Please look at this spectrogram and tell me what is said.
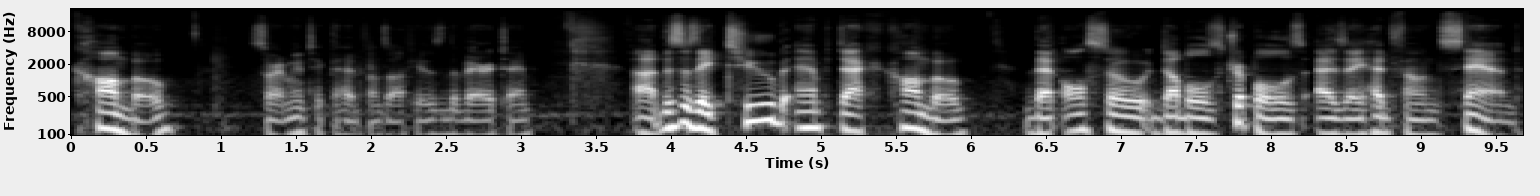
combo. Sorry, I'm going to take the headphones off here. This is the Verite. Uh, this is a tube amp DAC combo that also doubles, triples as a headphone stand.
